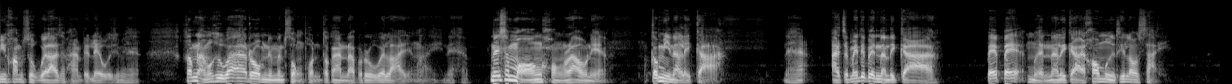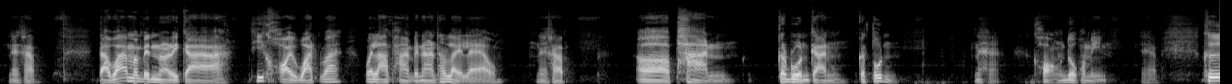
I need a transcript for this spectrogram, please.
มีความสุขเวลาจะผ่านไปเร็วใช่ไหมฮะคำถามก็คือว่าอารมณ์เนี่ยมันส่งผลต่อการรับรู้เวลาอย่างไรนะครับในสมองของเราเนี่ยก็มีนาฬิกานะฮะอาจจะไม่ได้เป็นนาฬิกาเป๊ะๆเหมือนนาฬิกาข้อมือที่เราใส่นะครับ แต่ว่ามันเป็นนาฬิกาที่คอยวัดว่าเวลาผ่านไปนานเท่าไหร่แล้วนะครับผ่านกระบวนการกระตุ้นนะฮะของโดพามีน นะครับคือ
